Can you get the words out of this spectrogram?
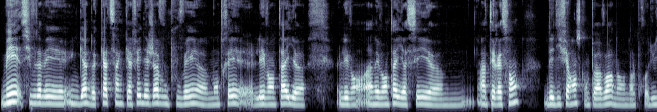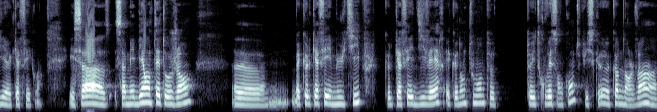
mais si vous avez une gamme de 4-5 cafés, déjà vous pouvez euh, montrer l'éventail, un éventail assez intéressant des différences qu'on peut avoir dans, le produit café. Quoi. Et ça, ça met bien en tête aux gens bah, que le café est multiple, que le café est divers, et que donc tout le monde peut peut y trouver son compte, puisque comme dans le vin,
